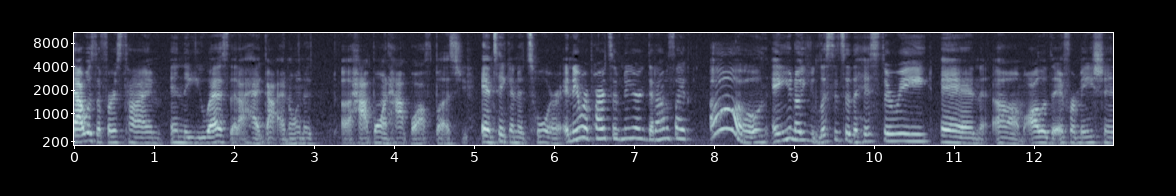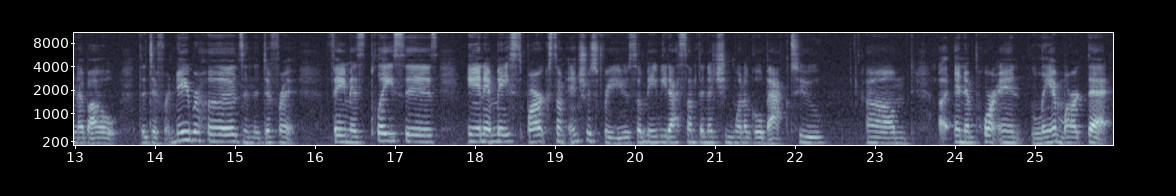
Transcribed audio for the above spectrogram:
that was the first time in the US that I had gotten on a, a hop on hop off bus and taken a tour. And there were parts of New York that I was like, "Oh." And you know, you listen to the history and um, all of the information about the different neighborhoods and the different famous places and it may spark some interest for you. So maybe that's something that you want to go back to um, an important landmark that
